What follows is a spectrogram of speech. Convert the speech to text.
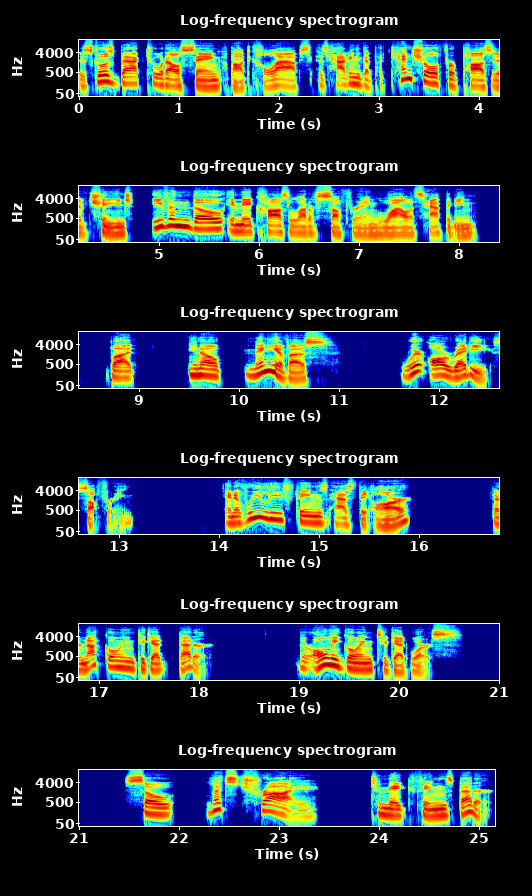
This goes back to what I was saying about collapse as having the potential for positive change, even though it may cause a lot of suffering while it's happening. But, you know, many of us, we're already suffering. And if we leave things as they are, they're not going to get better. They're only going to get worse. So let's try to make things better.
